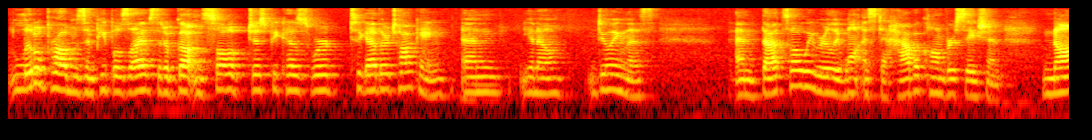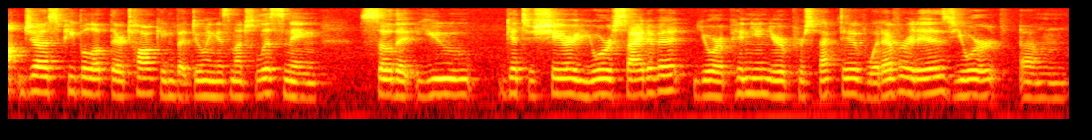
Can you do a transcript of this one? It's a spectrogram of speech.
little problems in people's lives that have gotten solved just because we're together talking and, you know, doing this. And that's all we really want is to have a conversation, not just people up there talking, but doing as much listening so that you get to share your side of it, your opinion, your perspective, whatever it is, your um,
